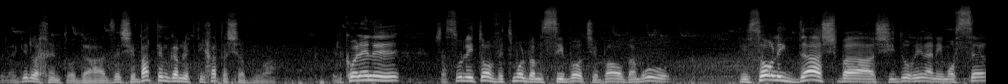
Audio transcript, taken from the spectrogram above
זה להגיד לכם תודה על זה שבאתם גם לפתיחת השבוע. ולכל אלה שעשו לי טוב אתמול במסיבות שבאו ואמרו, תמסור לי דש בשידור, הנה אני מוסר.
